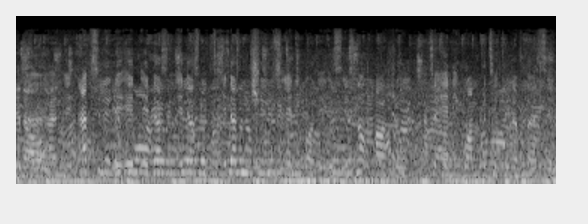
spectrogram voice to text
you know, and It, absolutely, it, it doesn't, it doesn't, it doesn't choose anybody. It's, it's not partial to any one particular person.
